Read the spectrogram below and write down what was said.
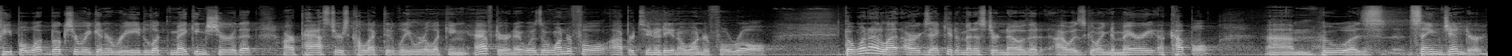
people what books are we going to read, look, making sure that our pastors collectively were looking after. And it was a wonderful opportunity and a wonderful role. But when I let our executive minister know that I was going to marry a couple um, who was same gender,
